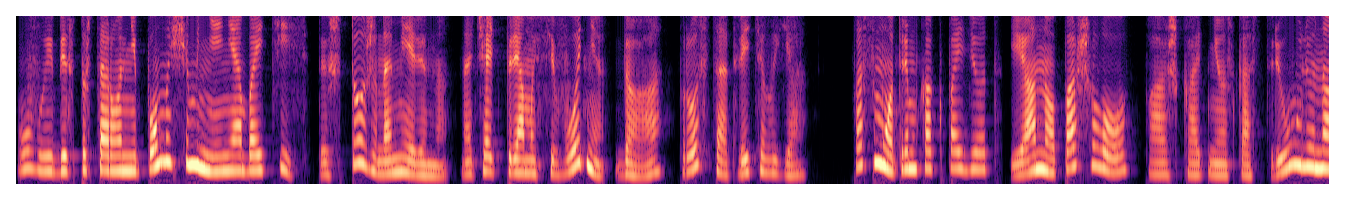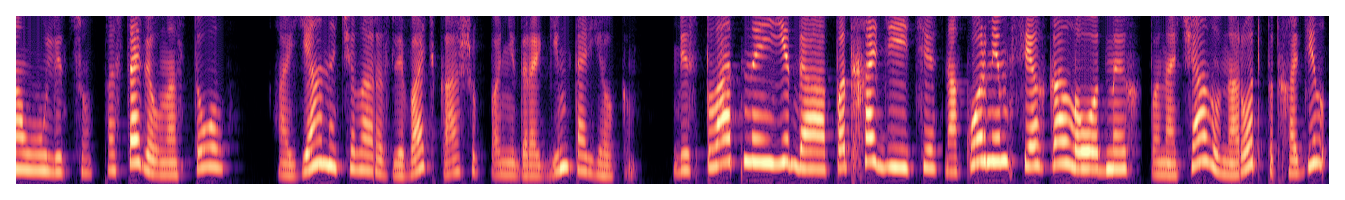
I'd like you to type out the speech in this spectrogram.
Увы, без посторонней помощи мне не обойтись. Ты что же намерена? Начать прямо сегодня? Да, просто ответила я. Посмотрим, как пойдет. И оно пошло. Пашка отнес кастрюлю на улицу, поставил на стол, а я начала разливать кашу по недорогим тарелкам. «Бесплатная еда, подходите, накормим всех голодных». Поначалу народ подходил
